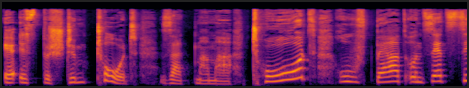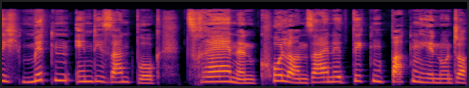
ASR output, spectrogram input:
Er ist bestimmt tot, sagt Mama. Tot? ruft Bert und setzt sich mitten in die Sandburg. Tränen kullern seine dicken Backen hinunter.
